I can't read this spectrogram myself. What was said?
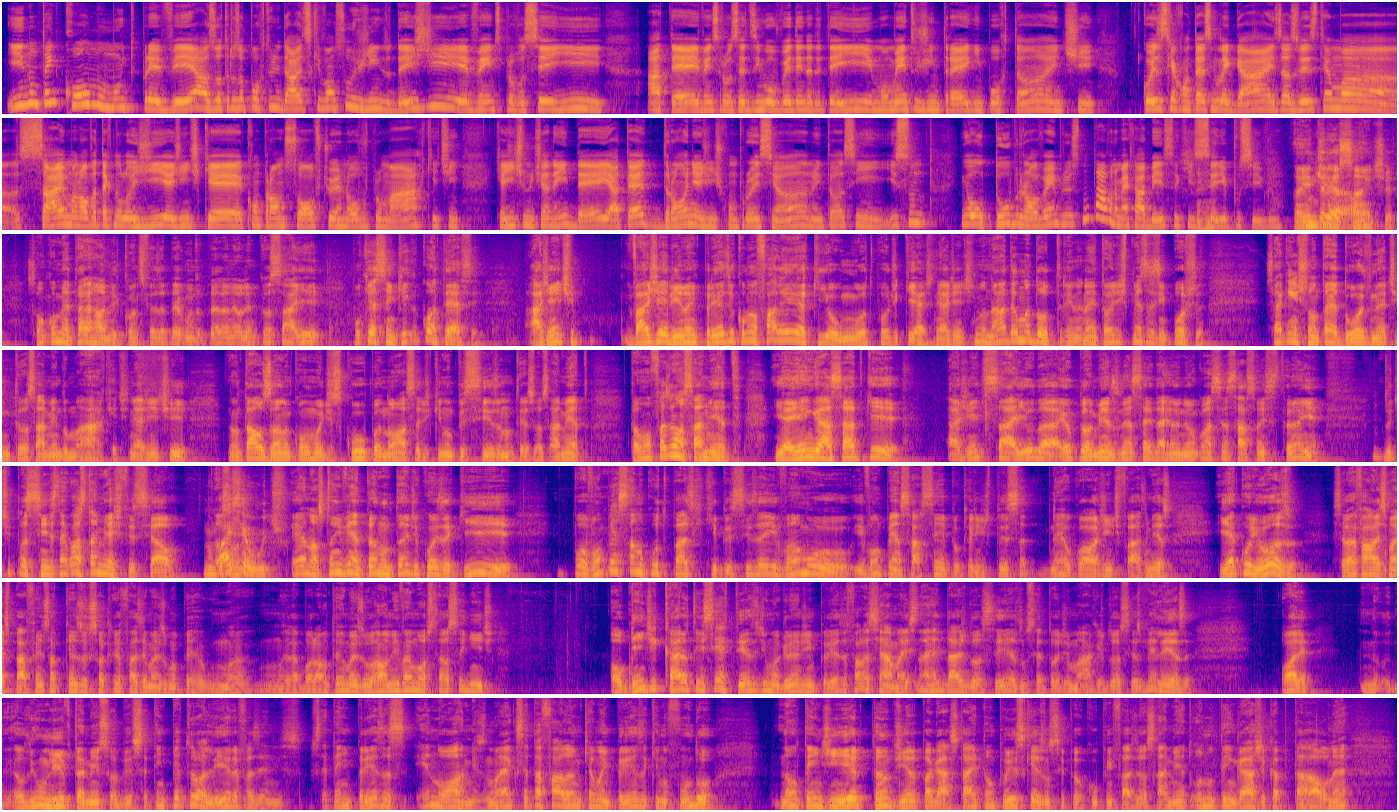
E não tem como muito prever as outras oportunidades que vão surgindo, desde eventos para você ir, até eventos para você desenvolver dentro da DTI, momentos de entrega importante, coisas que acontecem legais. Às vezes tem uma sai uma nova tecnologia, a gente quer comprar um software novo para o marketing que a gente não tinha nem ideia. Até drone a gente comprou esse ano. Então assim, isso em outubro, novembro, isso não estava na minha cabeça que isso seria possível. É interessante. Só um comentário, Raoni, quando você fez a pergunta para ela, né, eu lembro que eu saí. Porque assim, o que, que acontece? A gente vai gerindo a empresa e como eu falei aqui, ou um outro podcast, né? A gente não nada é uma doutrina, né? Então a gente pensa assim, poxa, será que a gente não tá é doido, né? Tinha que ter orçamento do marketing, né? A gente não está usando como uma desculpa nossa de que não precisa não ter esse orçamento. Então vamos fazer um orçamento. E aí é engraçado que a gente saiu da, eu pelo menos, né, saí da reunião com uma sensação estranha, do tipo assim, esse negócio tá meio artificial. Não nós vai ser útil. É, nós estamos inventando um tanto de coisa aqui. Pô, vamos pensar no curto prazo que, que precisa e vamos e vamos pensar sempre o que a gente precisa, né, o qual a gente faz mesmo. E é curioso, você vai falar isso mais para frente, só porque eu só queria fazer mais uma pergunta, um, elaborar um tema, mas o Raoni vai mostrar o seguinte: alguém de cara, eu tenho certeza, de uma grande empresa, fala assim: ah, mas na realidade de vocês, no setor de marketing de vocês, beleza. Olha, eu li um livro também sobre isso. Você tem petroleira fazendo isso. Você tem empresas enormes. Não é que você está falando que é uma empresa que, no fundo, não tem dinheiro, tanto dinheiro para gastar, então por isso que eles não se preocupam em fazer orçamento, ou não tem gasto de capital, né?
